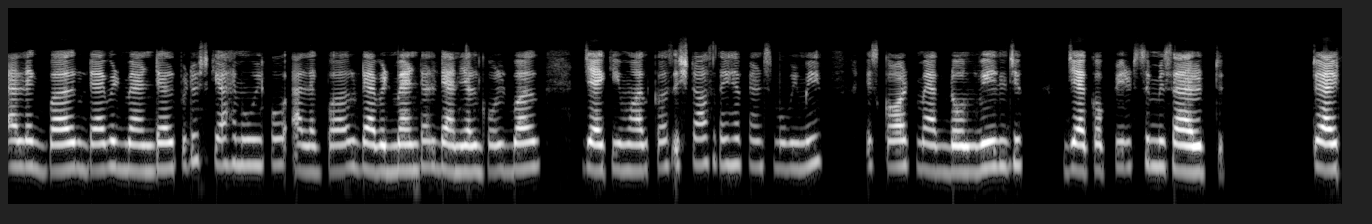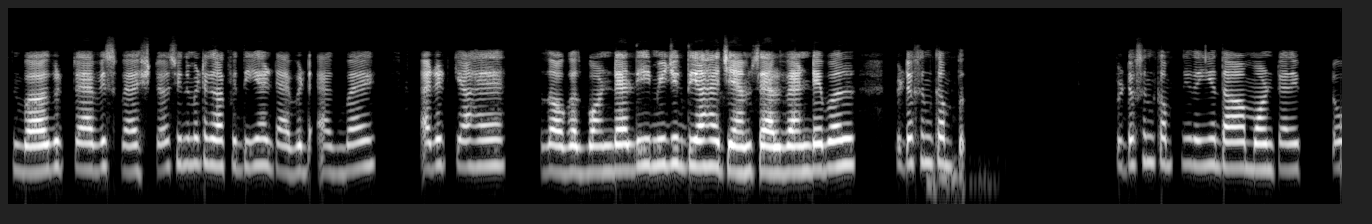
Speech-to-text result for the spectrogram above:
Alec Berg, David Mandel produce किया है मूवी को, Alec Berg, David Mandel, Daniel Goldberg, Jackie Marcus, stars रहे हैं फ्रेंड्स मूवी में, स्कॉट मैकडोलविल्ज Jacob Pitts, Michelle Trachtenberg Travis Wester, cinematography दी है डेविड एगबे, एडिट किया है रॉगर बॉन्डेली म्यूज़िक दिया है James L. Venable, production comp, production company रही है द टो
